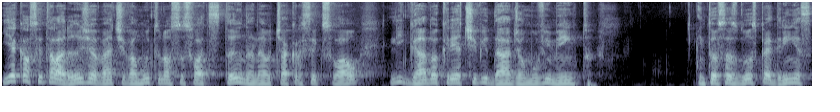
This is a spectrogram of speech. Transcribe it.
e a calcita laranja vai ativar muito o nosso swadhisthana, né, o chakra sexual, ligado à criatividade, ao movimento. Então essas duas pedrinhas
